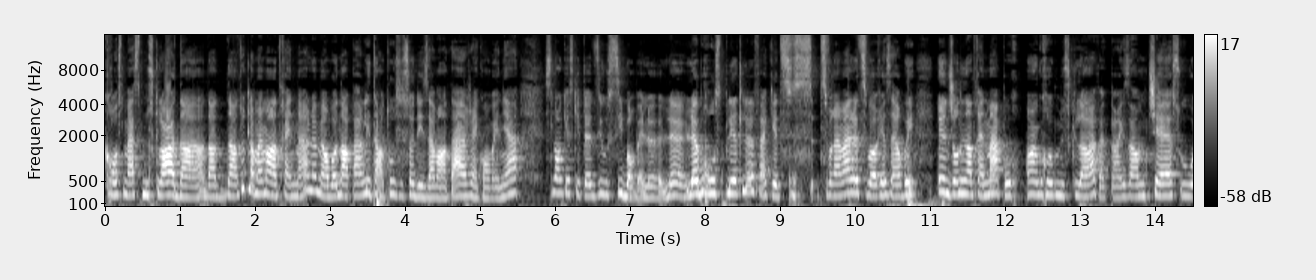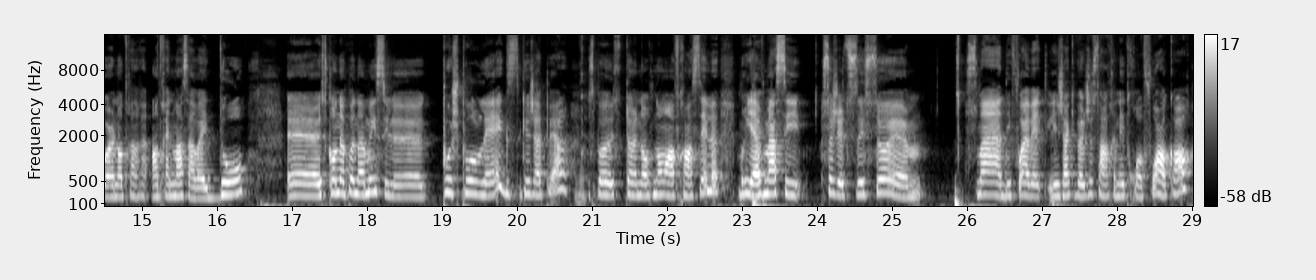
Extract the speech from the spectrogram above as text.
grosses masses musculaires dans, dans, dans tout le même entraînement là. Mais on va en parler tantôt. C'est ça des avantages, inconvénients. Sinon, qu'est-ce que t'as dit aussi? Bon ben le le, le bro split là. Fait que tu, tu vraiment là, tu vas réserver une journée d'entraînement pour un groupe musculaire. Fait que par exemple, chest ou un autre entraînement, ça va être dos. Euh, ce qu'on n'a pas nommé, c'est le push-pull legs que j'appelle. C'est pas c'est un autre nom en français là. Brièvement, c'est ça j'ai utilisé ça euh, souvent des fois avec les gens qui veulent juste s'entraîner trois fois encore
